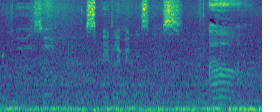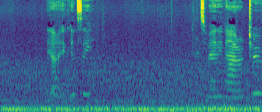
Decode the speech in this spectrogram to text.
Because uh, speed limit is this. Oh, yeah, you can see. It's very narrow too.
